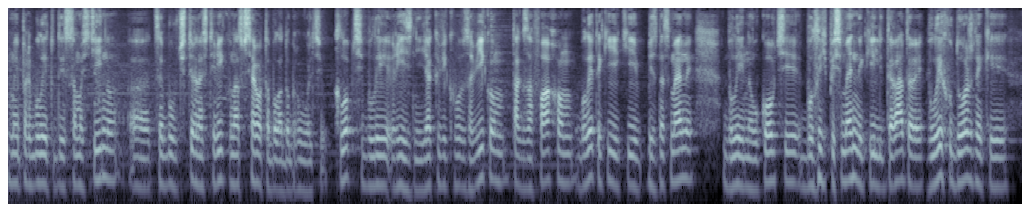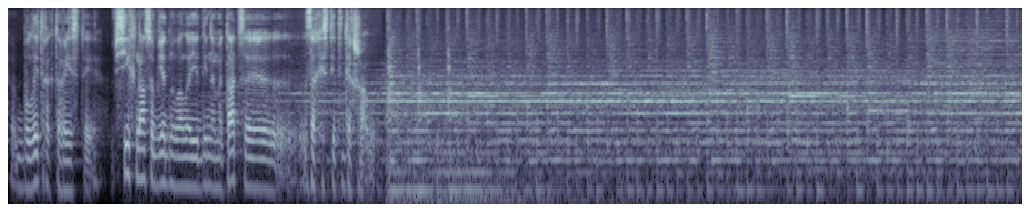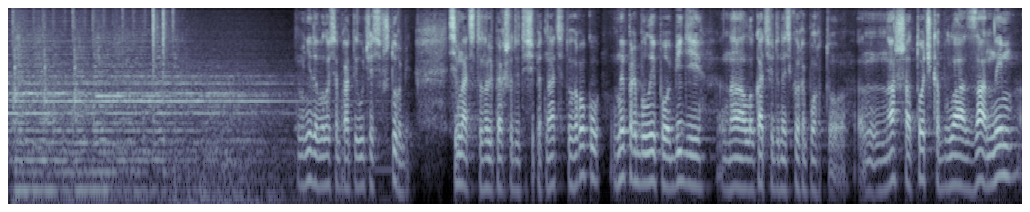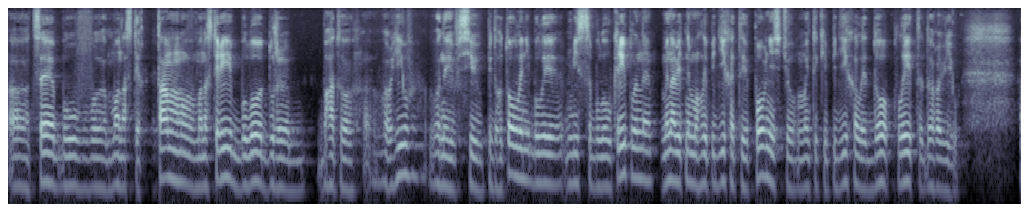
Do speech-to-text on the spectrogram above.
Ми прибули туди самостійно. Е, Це був 14 рік. У нас вся рота була добровольців. Хлопці були різні, як віку за віком, так за фахом. Були такі, які бізнесмени, були і науковці, були і письменники, і літератори, були художники, були трактористи. Всіх нас об'єднувала єдина мета це захистити державу. Довелося брати участь в штурмі 17.01.2015 року. Ми прибули по обіді на локацію Донецького аеропорту. Наша точка була за ним. е, Це був монастир. Там в монастирі було дуже багато е, ворогів. Вони всі підготовлені були. Місце було укріплене. Ми навіть не могли під'їхати повністю. Ми таки під'їхали до плит до ровів.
